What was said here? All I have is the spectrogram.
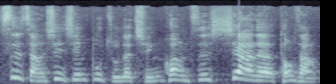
市场信心不足的情况之下呢，通常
